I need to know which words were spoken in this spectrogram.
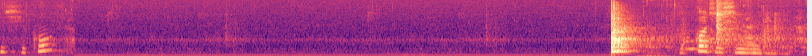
해주시고 묶어주시면 됩니다.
